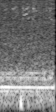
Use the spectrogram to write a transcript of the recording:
you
